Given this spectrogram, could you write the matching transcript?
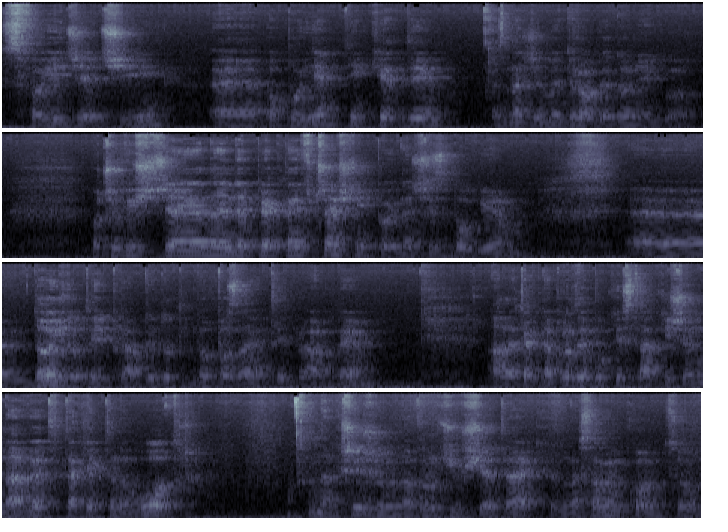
swoje dzieci, e, obojętnie kiedy znajdziemy drogę do Niego. Oczywiście najlepiej jak najwcześniej pojednać się z Bogiem, dojść do tej prawdy, do, do poznania tej prawdy, ale tak naprawdę Bóg jest taki, że nawet tak jak ten Łotr na krzyżu nawrócił się, tak, na samym końcu,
